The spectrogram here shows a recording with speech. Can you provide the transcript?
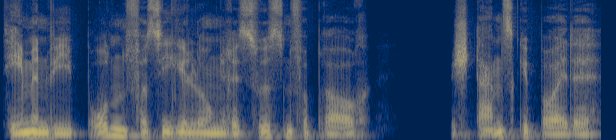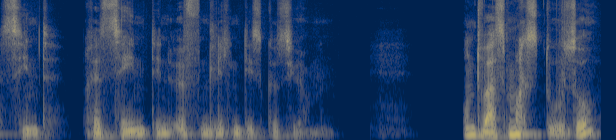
Themen wie Bodenversiegelung, Ressourcenverbrauch, Bestandsgebäude sind präsent in öffentlichen Diskussionen. Und was machst du so?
